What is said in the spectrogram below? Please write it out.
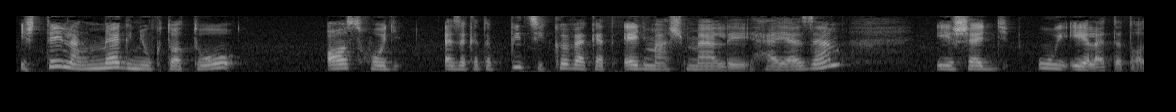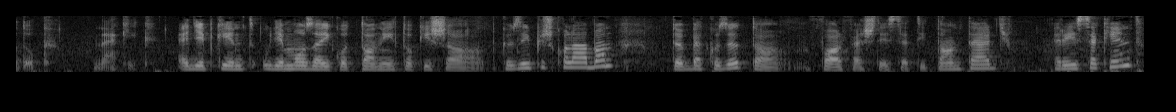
és tényleg megnyugtató az, hogy ezeket a pici köveket egymás mellé helyezem, és egy új életet adok nekik. Egyébként ugye mozaikot tanítok is a középiskolában, többek között a falfestészeti tantárgy részeként,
